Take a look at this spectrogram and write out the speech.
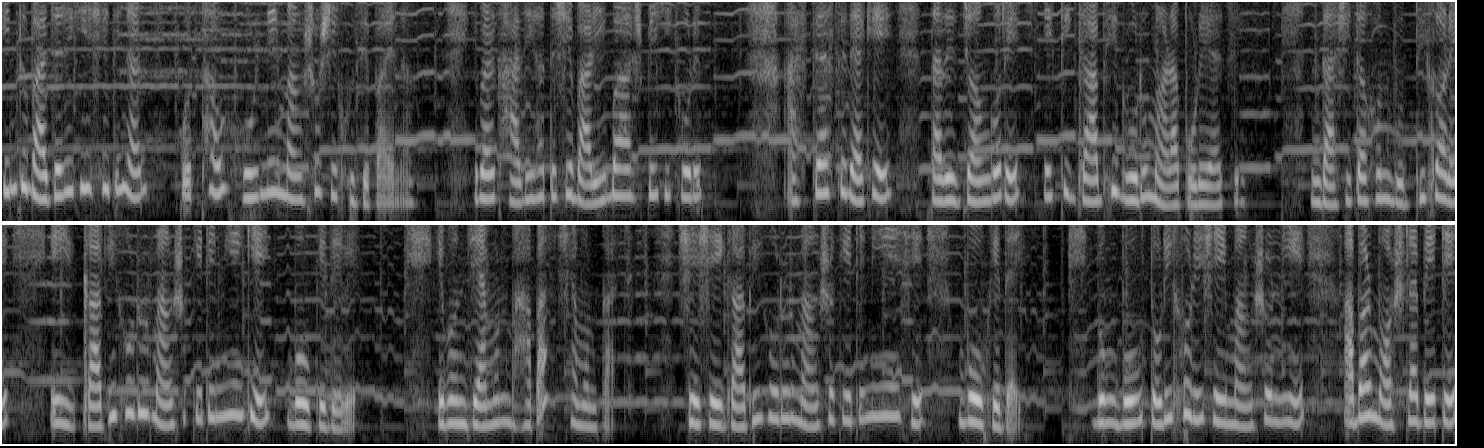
কিন্তু বাজারে গিয়ে সেদিন আর কোথাও হরিণের মাংস সে খুঁজে পায় না। এবার খালি হাতে সে বাড়ি বা আসবে কি করে? আস্তে আস্তে দেখে তাদের জঙ্গলে একটি গাভী গরু মারা পড়ে আছে। দাসী তখন বুদ্ধি করে এই গাভী গরুর মাংস কেটে নিয়ে গিয়েই বউকে দেবে। এবং যেমন ভাবা, সেমন কাজ। সে সেই গাভী গরুর মাংস কেটে নিয়ে এসে বউকে দেয় এবং বউ তড়িঘড়ি সেই মাংস নিয়ে আবার মশলা বেটে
